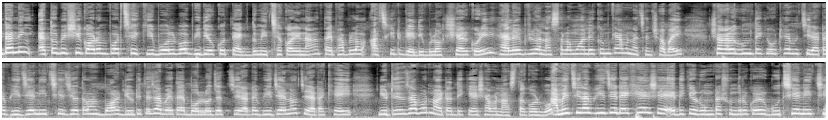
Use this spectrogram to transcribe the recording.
ইদানিং এত বেশি গরম পড়ছে, কি বলব? ভিডিও করতে একদম ইচ্ছা করে না। তাই ভাবলাম আজকে একটু ডেলি ব্লগ শেয়ার করি। হ্যালো এভরিওয়ান আসসালামু আলাইকুম। কেমন আছেন সবাই? সকালে ঘুম থেকে উঠে আমি চিরাটা ভিজিয়ে নিচ্ছি যেহেতু আমার বর ডিউটিতে যাবে, তাই বলল যে, চিরাটা ভিজিয়ে নাও, চিরাটা খেয়েই ডিউটিতে যাব, নয়টার দিকে এসে আবার নাস্তা করব। আমি চিরা ভিজিয়ে রেখে এসে এদিকে রুমটা সুন্দর করে গুছিয়ে নিচ্ছি।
